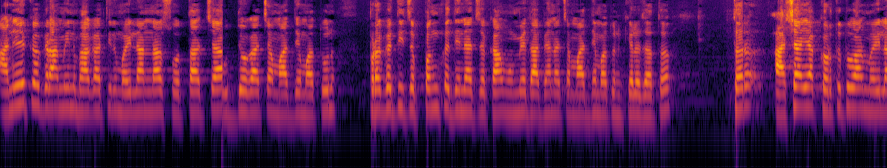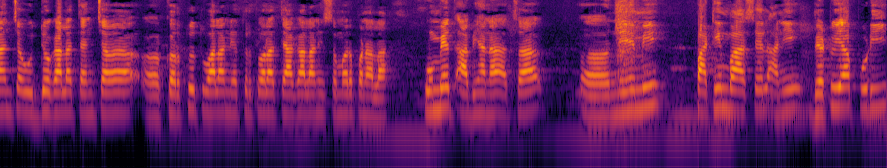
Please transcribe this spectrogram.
अनेक ग्रामीण भागातील महिलांना स्वतःच्या उद्योगाच्या माध्यमातून प्रगतीचं पंख देण्याचं काम उमेद अभियानाच्या माध्यमातून केलं जातं. तर अशा या कर्तृत्ववान महिलांच्या उद्योगाला त्यांच्या कर्तृत्वाला नेतृत्वाला त्यागाला आणि समर्पणाला उमेद अभियानाचा नेहमी पाठिंबा असेल आणि भेटूया पुढी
